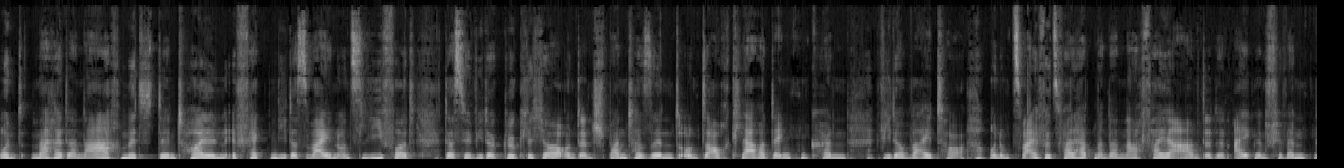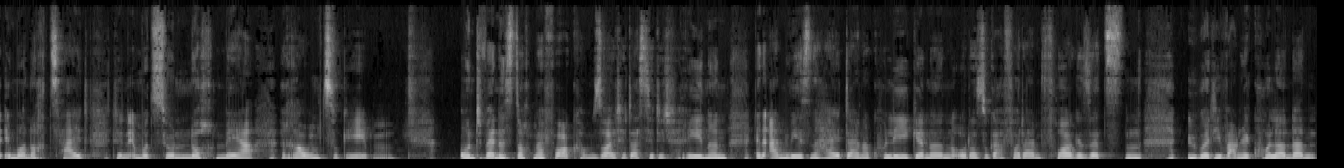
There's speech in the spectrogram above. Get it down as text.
und mache danach mit den tollen Effekten, die das Weinen uns liefert, dass wir wieder glücklicher und entspannter sind und auch klarer denken können, wieder weiter. Und im Zweifelsfall hat man dann nach Feierabend in den eigenen vier Wänden immer noch Zeit, den Emotionen noch mehr Raum zu geben. Und wenn es doch mal vorkommen sollte, dass dir die Tränen in Anwesenheit deiner Kolleginnen oder sogar vor deinem Vorgesetzten über die Wange kullern, dann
